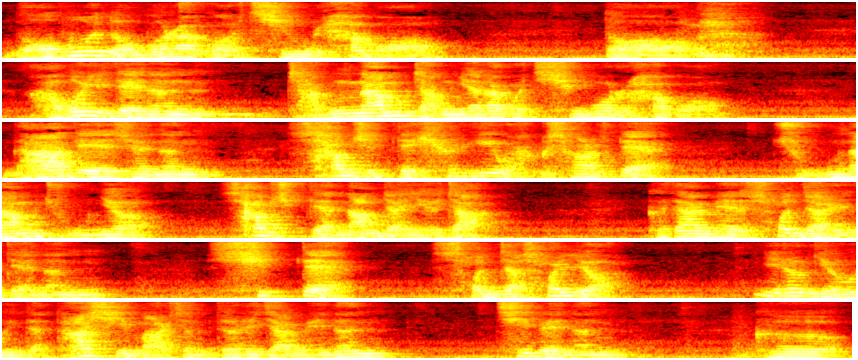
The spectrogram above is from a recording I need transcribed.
노부 노모라고 칭을 하고 또 아버지 때는 장남 장녀라고 칭호를 하고 나 대에서는 30대 혈기 왕성할 때 중남 중녀 30대 남자 여자 그 다음에 손자일 때는 10대 손자 손녀 이런 경우인데 다시 말씀드리자면은 집에는 그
